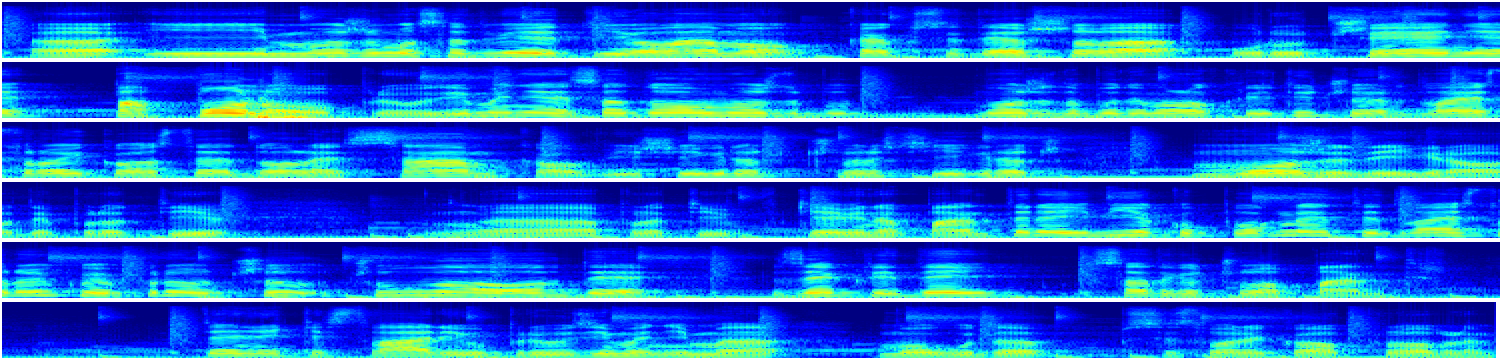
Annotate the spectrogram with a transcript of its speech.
Uh, I možemo sad vidjeti ovamo kako se dešava uručenje, pa ponovo preuzimanje. Sad ovo može da, može da bude malo kritično jer 23 ostaje dole sam kao viši igrač, čvršći igrač, može da igra ovde protiv protiv Kevina Pantera i vi ako pogledate 23 je prvo čuvao ovde Zekli Day, sad ga čuva Panter te neke stvari u preuzimanjima mogu da se stvore kao problem.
